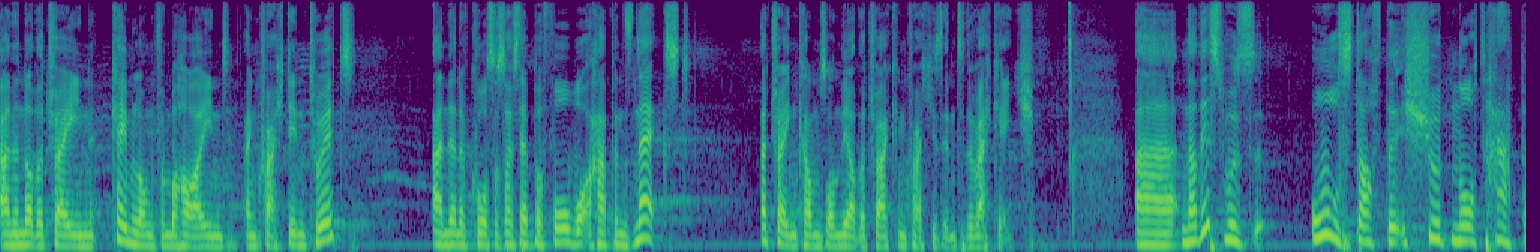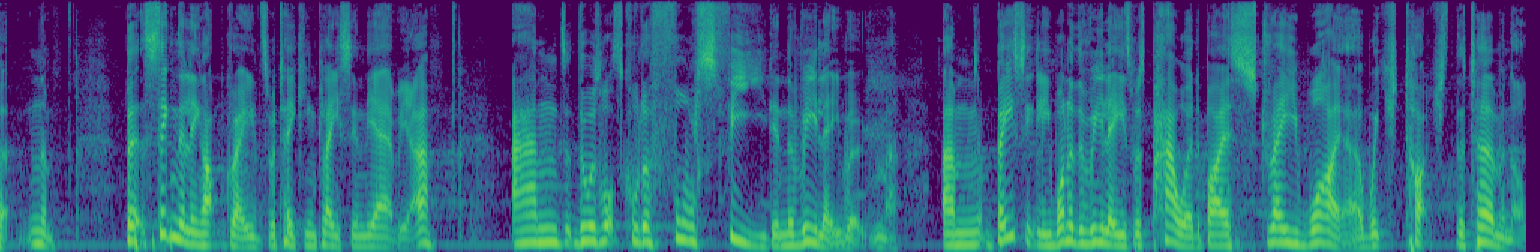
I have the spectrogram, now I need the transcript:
and another train came along from behind and crashed into it. And then, of course, as I said before, what happens next? A train comes on the other track and crashes into the wreckage. Uh, now, this was all stuff that should not happen, but signaling upgrades were taking place in the area, and there was what's called a false feed in the relay room. Um, basically, one of the relays was powered by a stray wire which touched the terminal.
